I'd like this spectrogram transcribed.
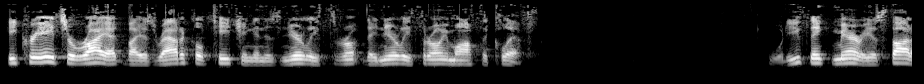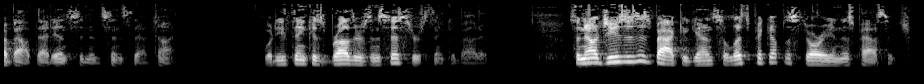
he creates a riot by his radical teaching and is nearly they nearly throw him off the cliff. What do you think Mary has thought about that incident since that time? What do you think his brothers and sisters think about it? So now Jesus is back again, so let's pick up the story in this passage.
